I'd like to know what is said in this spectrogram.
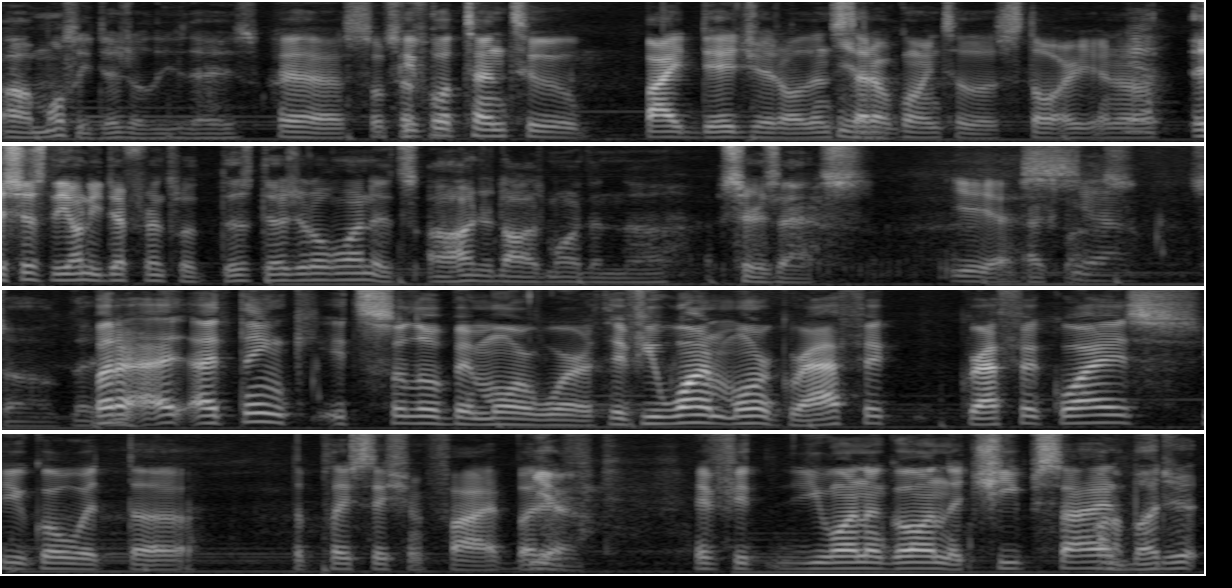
uh, mostly digital these days. Yeah. So So people for- tend to buy digital instead Yeah. of going to the store. You know. Yeah. It's just the only difference with this digital one. It's a hundred dollars more than the Series S Yes. Xbox. Yeah. So, But yeah. I, I think it's a little bit more worth. If you want more graphic graphic wise, you go with the the PlayStation 5. But Yeah. if if you you want to go on the cheap side on a budget,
